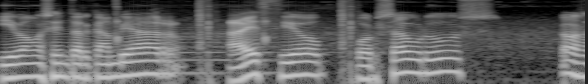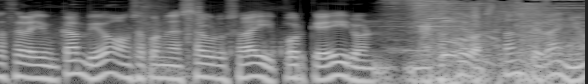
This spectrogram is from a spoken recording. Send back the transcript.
Y vamos a intercambiar a Ezio por Saurus. Vamos a hacer ahí un cambio. Vamos a poner a Saurus ahí porque Iron nos hace bastante daño.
